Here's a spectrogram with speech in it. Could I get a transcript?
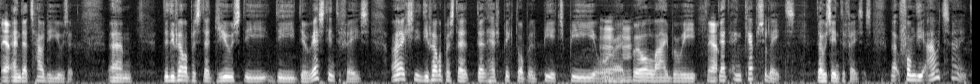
Yeah. and that's how they use it. Um, the developers that use the, the, the REST interface are actually developers that, that have picked up a PHP or Mhm. a Perl library Yeah. that encapsulates those interfaces. Now, from the outside,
